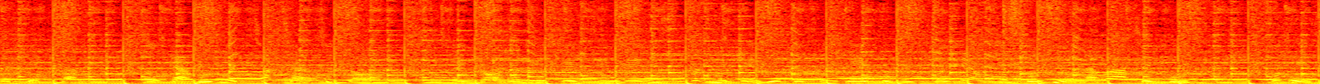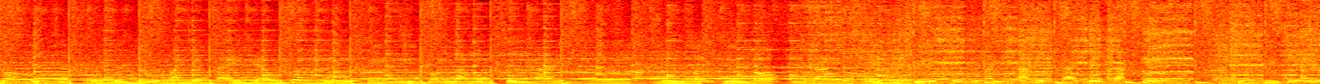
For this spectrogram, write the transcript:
Cần biết rằng, ở cả bốn lần chạm trán trước đó, thầy trò huấn luyện viên Julius đã thế của nước anh đã được cải thiện đáng kể. Chính vì thế,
